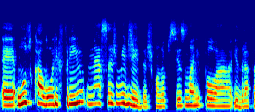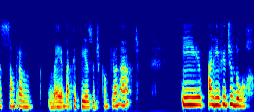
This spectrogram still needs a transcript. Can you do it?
É, uso calor e frio nessas medidas, quando eu preciso manipular hidratação para é, bater peso de campeonato e alívio de dor,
